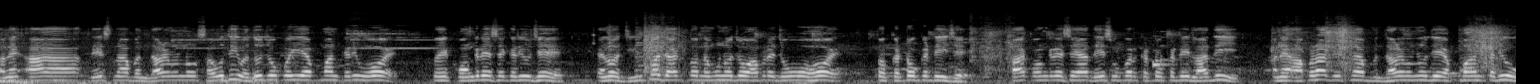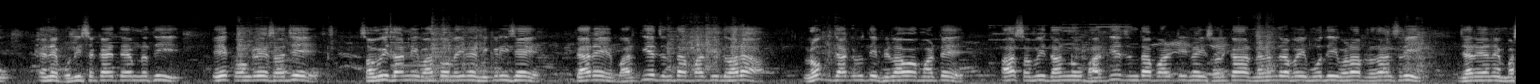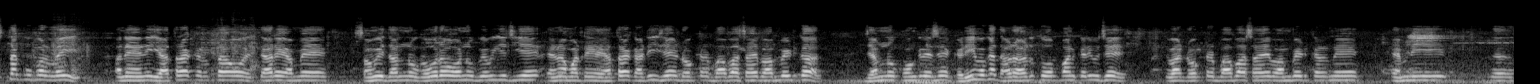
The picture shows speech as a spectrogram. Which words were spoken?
અને આ દેશના બંધારણનું સૌથી વધુ જો કોઈ અપમાન કર્યું હોય, તો એ કોંગ્રેસે કર્યું છે. એનો જીવતો જાગતો નમૂનો જો આપણે જોવો હોય, તો કટોકટી છે. આ કોંગ્રેસે આ દેશ ઉપર કટોકટી લાદી અને આપણા દેશના બંધારણનું જે અપમાન કર્યું, એને ભૂલી શકાય તેમ નથી. એ કોંગ્રેસ આજે સંવિધાનની વાતો લઈને નીકળી છે. ત્યારે ભારતીય જનતા પાર્ટી દ્વારા લોક જાગૃતિ ફેલાવવા માટે આ સંવિધાનનું ભારતીય જનતા પાર્ટીની સરકાર નરેન્દ્રભાઈ મોદી વડાપ્રધાનશ્રી જ્યારે એને મસ્તક ઉપર લઈ અને એની યાત્રા કરતા હોય ત્યારે અમે સંવિધાનનું ગૌરવ અનુભવીએ છીએ. એના માટે યાત્રા કાઢી છે ડૉક્ટર બાબા સાહેબ આંબેડકર, જેમનું કોંગ્રેસે ઘણી વખત હળહળતું અપમાન કર્યું છે. એવા ડૉક્ટર બાબા સાહેબ આંબેડકરને એમની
